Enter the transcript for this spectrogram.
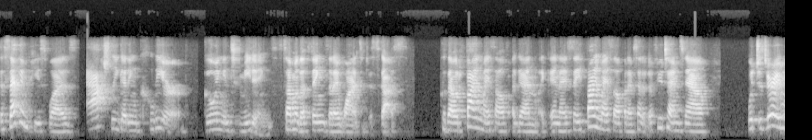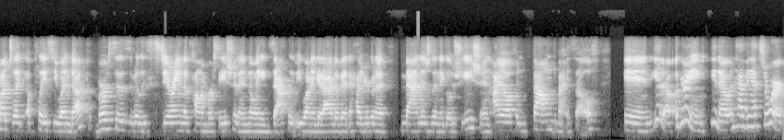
The second piece was actually getting clear going into meetings, some of the things that I wanted to discuss. Because I would find myself again, like, and I say find myself, and I've said it a few times now, which is very much like a place you end up versus really steering the conversation and knowing exactly what you want to get out of it and how you're going to manage the negotiation. I often found myself in, you know, agreeing, you know, and having extra work,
